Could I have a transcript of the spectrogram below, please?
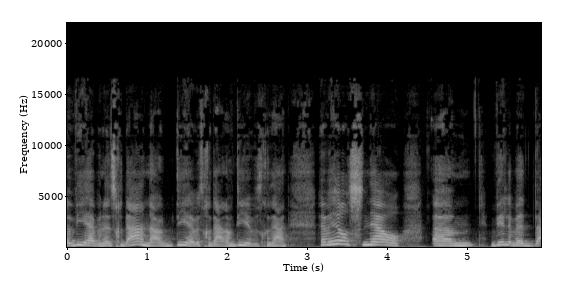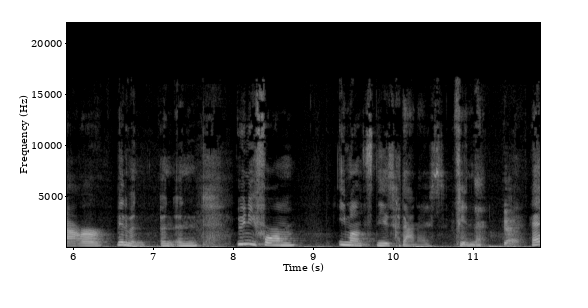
eh, wie hebben het gedaan? Nou, die hebben het gedaan of die hebben het gedaan. We hebben heel snel, ehm, willen we daar, willen we een, een, een uniform iemand die het gedaan heeft vinden. Ja. Hè?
